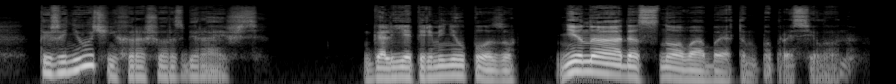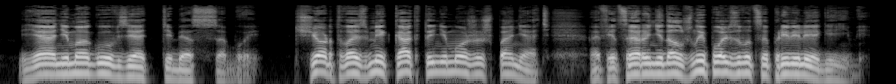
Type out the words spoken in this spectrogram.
— Ты же не очень хорошо разбираешься. Галье переменил позу. — Не надо снова об этом, — попросил он. — Я не могу взять тебя с собой. Черт возьми, как ты не можешь понять? Офицеры не должны пользоваться привилегиями.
